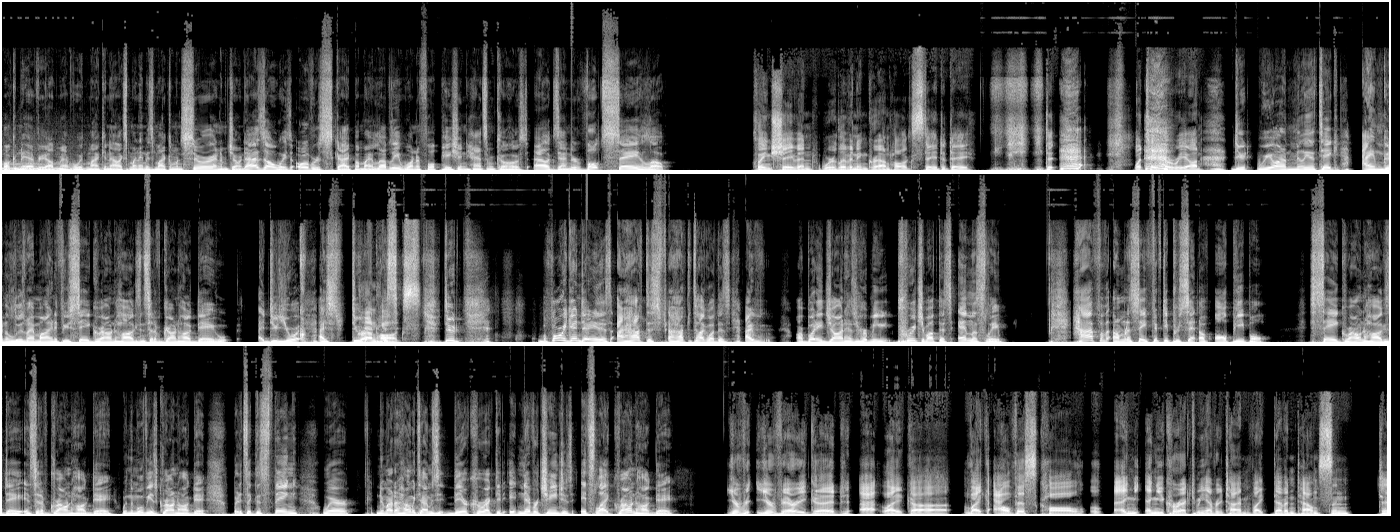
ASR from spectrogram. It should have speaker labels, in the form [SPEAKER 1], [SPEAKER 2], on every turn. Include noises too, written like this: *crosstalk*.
[SPEAKER 1] Welcome to Every Album Ever with Mike and Alex. My name is Michael Mansour, and I'm joined, as always, over Skype by my lovely, wonderful, patient, handsome co host, Alexander Volt. Say hello.
[SPEAKER 2] Clean shaven. We're living in Groundhog's Day today. D- what take are we on? *laughs*
[SPEAKER 1] Dude, we are on a millionth take. I am going to lose my mind if you say Groundhogs instead of Groundhog Day. Dude, you are. I, dude,
[SPEAKER 2] Groundhogs.
[SPEAKER 1] dude before we get into any of this i have to i have to talk about this. I our buddy john has heard me preach about this endlessly. Half of i'm going to say 50% of all people say groundhog's day instead of groundhog day when the movie is groundhog day. But it's like this thing where no matter how many times they're corrected it never changes. It's like groundhog day.
[SPEAKER 2] You're you're very good at like uh like Alvis call and and you correct me every time like Devin Townsend.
